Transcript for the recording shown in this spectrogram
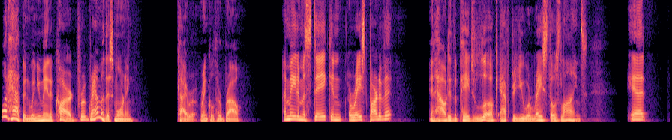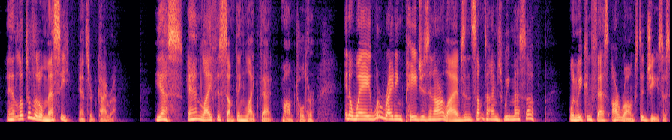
What happened when you made a card for Grandma this morning? Kyra wrinkled her brow. I made a mistake and erased part of it. And how did the page look after you erased those lines? It it looked a little messy, answered Kyra. Yes, and life is something like that, Mom told her. In a way, we're writing pages in our lives, and sometimes we mess up. When we confess our wrongs to Jesus,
